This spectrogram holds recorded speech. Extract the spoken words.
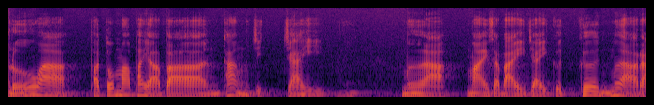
หรือว่าปฐมพยาบาลทั้งจิตใจ เมื่อไม่สบายใจเกิดขึ้นเมื่ออะไร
